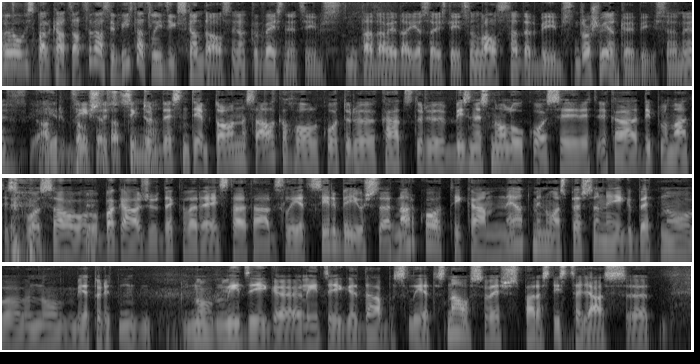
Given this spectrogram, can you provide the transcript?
Vēl vispār kāds atcerās, ir bijis tāds līdzīgs skandāls, ja, kur vēstniecības nu, tādā veidā iesaistīts un valsts sadarbības nu, droši vien, ka ir bijis. Ne? ir bijis tas, cik tur desmitiem tonnas alkohola, ko tur kāds tur biznesa nolūkos ir, kā diplomātisko savu bagāžu ir deklarējis, tā, tādas lietas ir bijušas ar narkotikām, neatminos personīgi, bet, nu, nu ja tur ir, nu, līdzīga, līdzīga dabas lietas nav svešas, parasti izceļās. Uh,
